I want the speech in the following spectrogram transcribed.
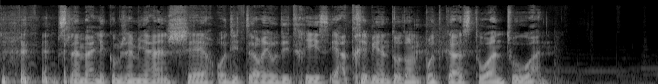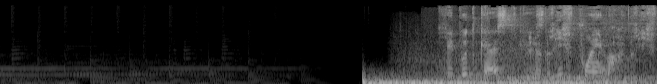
Salam alaikum jami'an, chers auditeurs et auditrices, et à très bientôt dans le podcast One to One. Les podcasts, lebrief.ma.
